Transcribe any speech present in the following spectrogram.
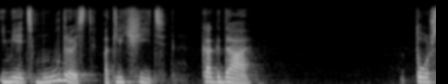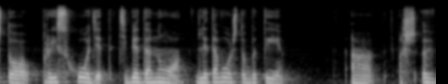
Иметь мудрость, отличить, когда то, что происходит, тебе дано для того, чтобы ты а, э,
